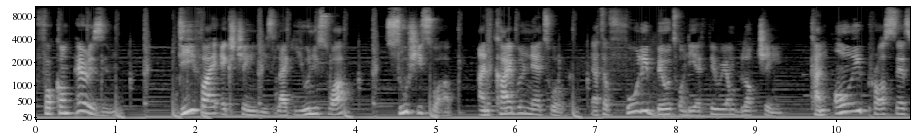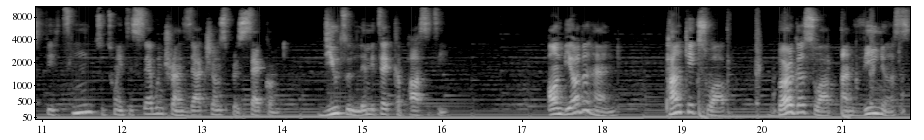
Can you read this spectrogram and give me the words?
For comparison, DeFi exchanges like Uniswap, SushiSwap, and Kyber Network that are fully built on the Ethereum blockchain can only process 15 to 27 transactions per second due to limited capacity. On the other hand, PancakeSwap, BurgerSwap, and Venus,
